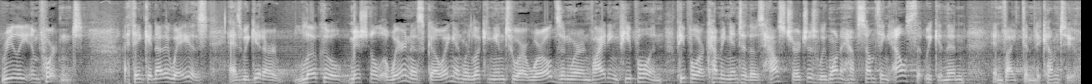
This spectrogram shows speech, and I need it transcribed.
really important. I think another way is as we get our local missional awareness going and we're looking into our worlds and we're inviting people and people are coming into those house churches, we want to have something else that we can then invite them to come to,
